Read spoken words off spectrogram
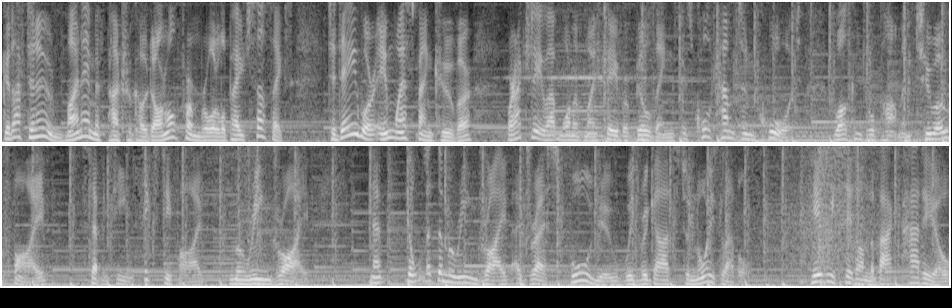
Good afternoon, my name is Patrick O'Donnell from Royal LePage Sussex. Today we're in West Vancouver. We're actually at one of my favourite buildings. It's called Hampton Court. Welcome to apartment 205, 1765 Marine Drive. Now, don't let the Marine Drive address fool you with regards to noise levels. Here we sit on the back patio,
